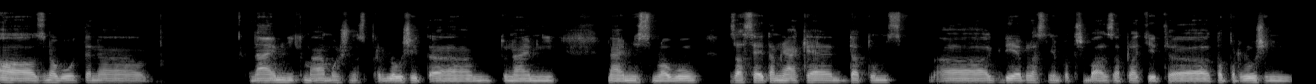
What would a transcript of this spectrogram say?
a znovu ten uh, nájemník má možnost prodloužit uh, tu nájemní, nájemní smlouvu. Zase je tam nějaké datum, uh, kdy je vlastně potřeba zaplatit to prodloužení.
